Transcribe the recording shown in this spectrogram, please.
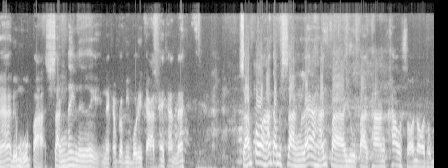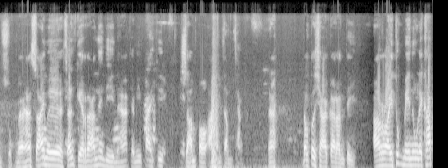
นะหรือหมูป่าสั่งได้เลยนะครับ เรามีบริการให้ท่านนะสามปออาหารตามสั่งและอาหารป่าอยู่ปากทางเข้าสอนอดมสุขนะฮะซ้ายมือสังเกตร้านให้ดีนะฮะจะมีป้ายที่สามปออาหารตามสั่งนะดรชาการันตี อร่อยทุกเมนูเลยครับ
